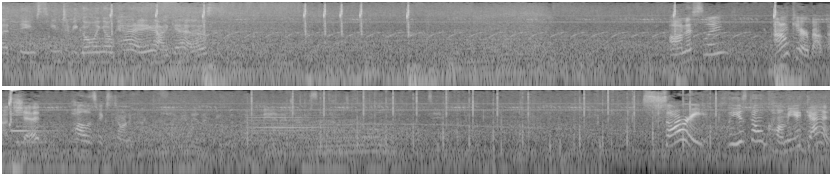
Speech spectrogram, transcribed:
But things seem to be going okay, I guess. Honestly, I don't care about that shit. Politics don't affect me. Sorry, please don't call me again.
